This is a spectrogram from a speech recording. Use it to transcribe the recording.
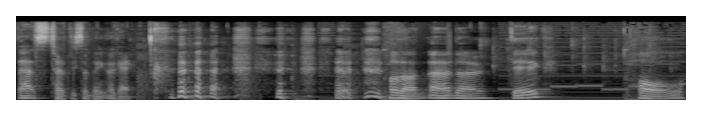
That's totally something. Okay. Hold on. Uh, no. Dig. Hole.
